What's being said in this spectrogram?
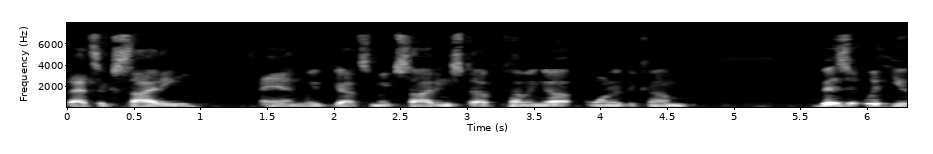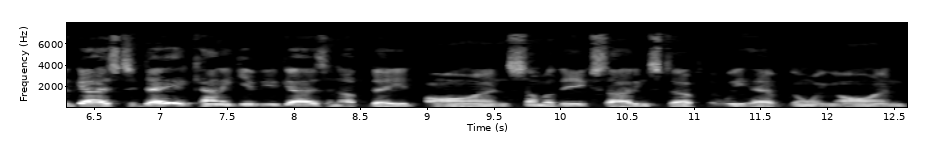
that's exciting, and we've got some exciting stuff coming up. Wanted to come visit with you guys today and kind of give you guys an update on some of the exciting stuff that we have going on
